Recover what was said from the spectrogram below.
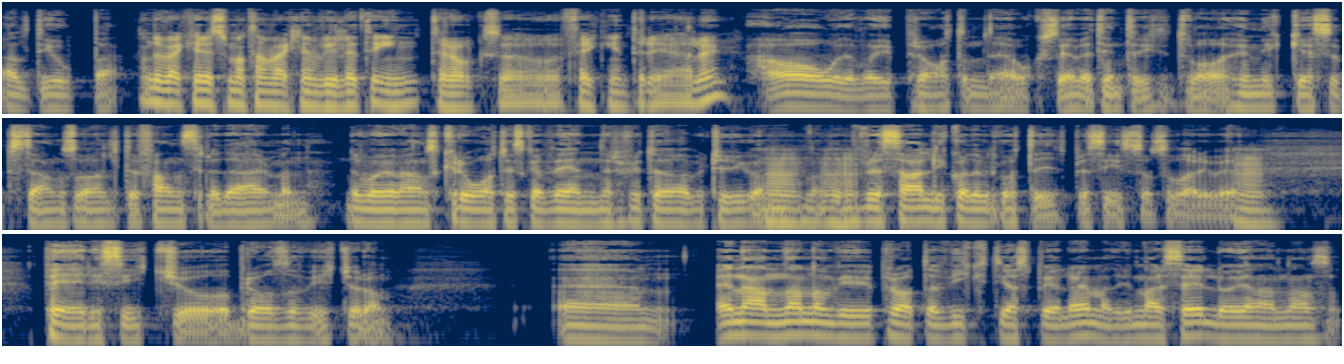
alltihopa. Det verkar som att han verkligen ville till Inter också och fick inte det, eller? Ja, och det var ju prat om det också. Jag vet inte riktigt vad, hur mycket substans och allt det fanns i det där. Men det var ju hans kroatiska vänner som fick övertyga honom. Mm, mm. Vresaljko hade väl gått dit precis och så var det väl mm. Perisic och Brozovic och dem. Um, en annan om vi pratar viktiga spelare i Madrid, Marcelo är en annan som,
